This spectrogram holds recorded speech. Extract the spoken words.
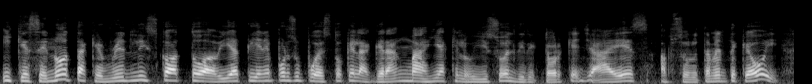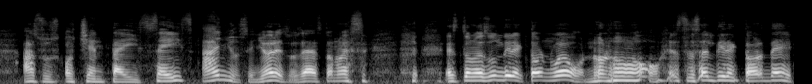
Y que se nota que Ridley Scott todavía tiene, por supuesto, que la gran magia que lo hizo el director que ya es absolutamente que hoy, a sus 86 años, señores. O sea, esto no es, esto no es un director nuevo. No, no, no. Este es el director de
